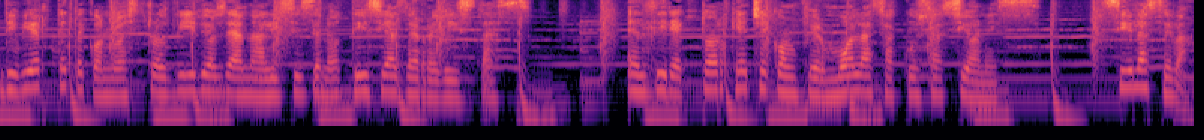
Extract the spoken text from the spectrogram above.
Diviértete con nuestros vídeos de análisis de noticias de revistas. El director Keche confirmó las acusaciones. Sila se va.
